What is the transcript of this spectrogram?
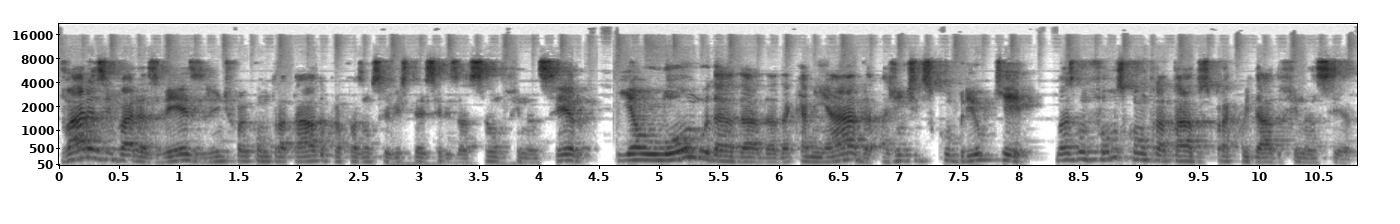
várias e várias vezes a gente foi contratado para fazer um serviço de terceirização do financeiro e ao longo da, da, da, da caminhada a gente descobriu que nós não fomos contratados para cuidar do financeiro,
